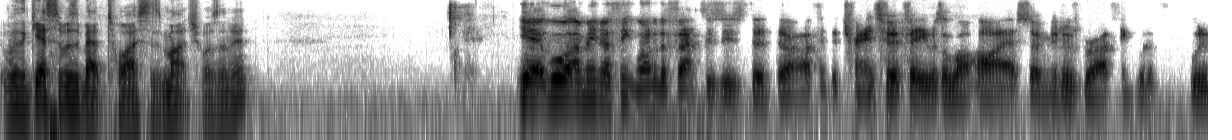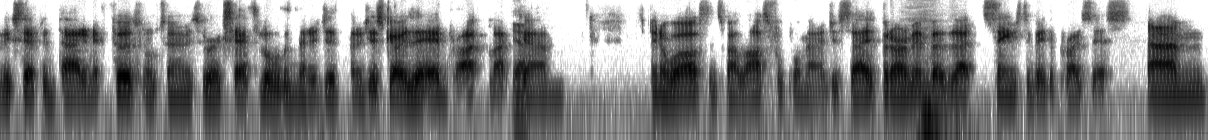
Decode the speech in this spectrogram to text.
it, well, the guess it was about twice as much, wasn't it? Yeah, well, I mean, I think one of the factors is that the, I think the transfer fee was a lot higher, so Middlesbrough I think would have would have accepted that, and if personal terms were acceptable, then it just, then it just goes ahead, right? Like, yep. um, it's been a while since my last football manager say, but I remember that seems to be the process. Um,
